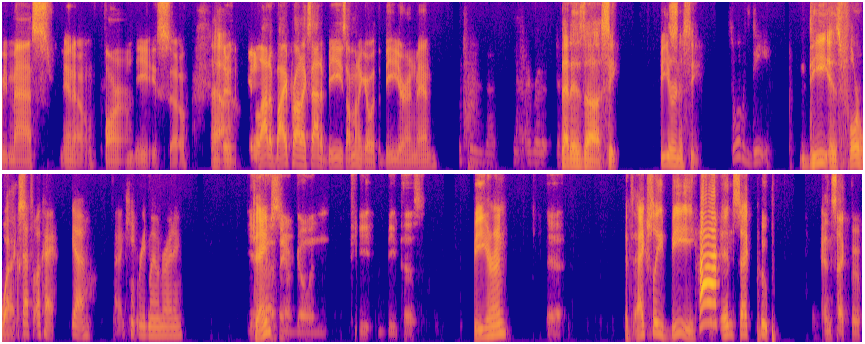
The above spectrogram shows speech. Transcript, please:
we mass, you know, farm bees, so Ah, they get a lot of byproducts out of bees. I'm gonna go with the bee urine, man. Which one is that? 'Cause I wrote it. that is uh C. Bee urine is C. So what was D? D is floor wax. That's okay. Yeah, I can't read my own writing. Yeah, James? I think I'm going Pete B piss. bee urine. Yeah. It's actually bee Ha! insect poop. Insect poop.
